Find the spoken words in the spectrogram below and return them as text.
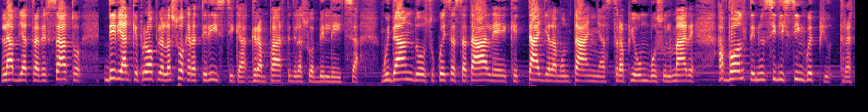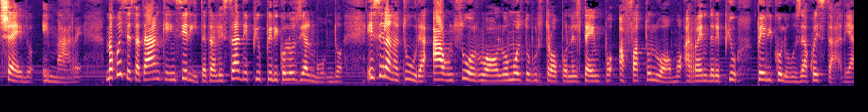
l'abbia attraversato, deve anche proprio alla sua caratteristica gran parte della sua bellezza. Guidando su questa statale che taglia la montagna, strapiombo sul mare, a volte non si distingue più tra cielo e mare. Ma questa è stata anche inserita tra le strade più pericolose al mondo. E se la natura ha un suo ruolo, molto purtroppo nel tempo ha fatto l'uomo a rendere più pericolosa quest'area.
